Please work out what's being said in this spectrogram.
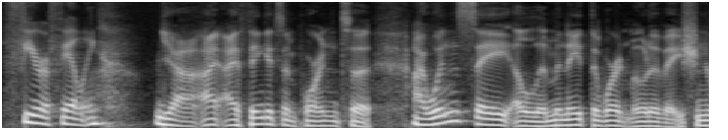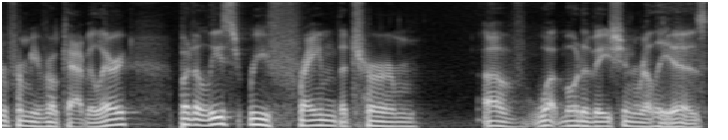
fear of failing. Yeah, I, I think it's important to, I wouldn't say eliminate the word motivation from your vocabulary, but at least reframe the term of what motivation really is.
